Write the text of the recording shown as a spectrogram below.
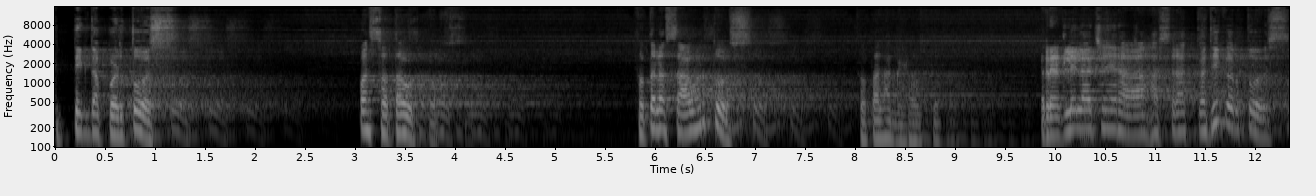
कित्येकदा पडतोस. पण स्वतः उठतोस. स्वतःला सावरतोस. स्वतःला घडवतो रडलेला चेहरा हसरा कधी करतोस?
